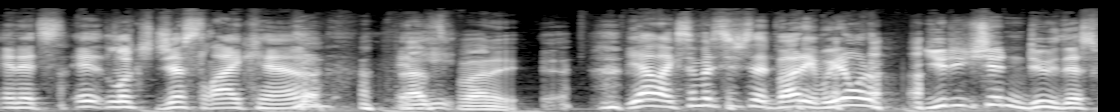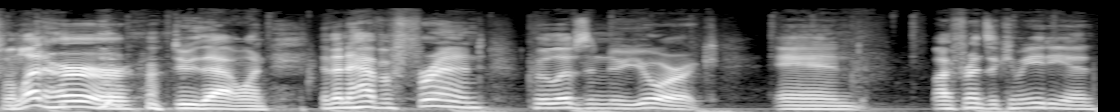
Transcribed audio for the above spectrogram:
and it's it looks just like him. That's he- funny. Yeah, like somebody said, buddy, we don't want to. You shouldn't do this one. Let her do that one. And then I have a friend who lives in New York, and my friend's a comedian,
